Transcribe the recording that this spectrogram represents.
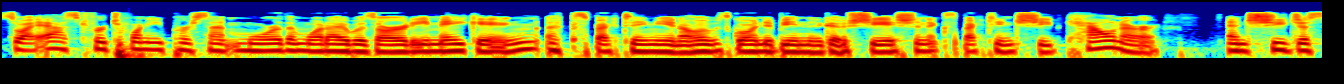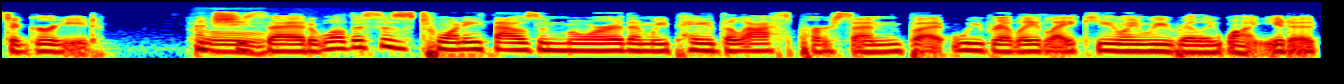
So I asked for 20% more than what I was already making, expecting, you know, it was going to be a negotiation, expecting she'd counter. And she just agreed. And she oh. said, "Well, this is 20,000 more than we paid the last person, but we really like you and we really want you to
